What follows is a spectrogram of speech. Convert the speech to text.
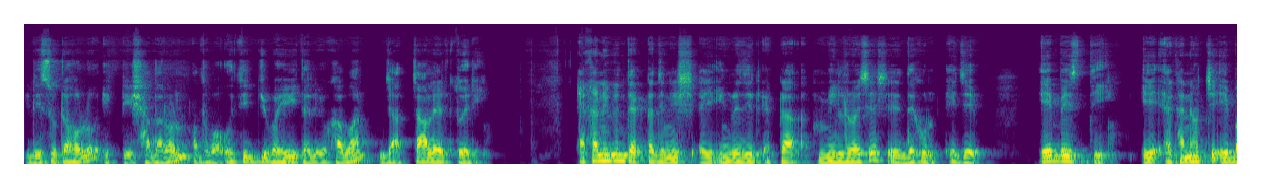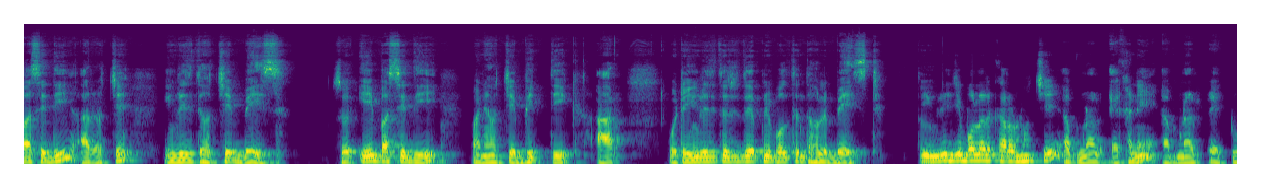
রিসুটা হলো একটি সাধারণ অথবা ঐতিহ্যবাহী ইতালীয় খাবার যা চালের তৈরি। এখানে কিন্তু একটা জিনিস, এই ইংরেজির একটা মিল রয়েছে, সে দেখুন, এই যে এ বেস দি এ এখানে হচ্ছে এ বাসে দি আর হচ্ছে ইংরেজিতে হচ্ছে বেস। সো এ বাসে দি মানে হচ্ছে ভিত্তিক আর ওটা ইংরেজিতে যদি আপনি বলতেন তাহলে বেস্ট তো ইংরেজি বলার কারণ হচ্ছে আপনার এখানে আপনার একটু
